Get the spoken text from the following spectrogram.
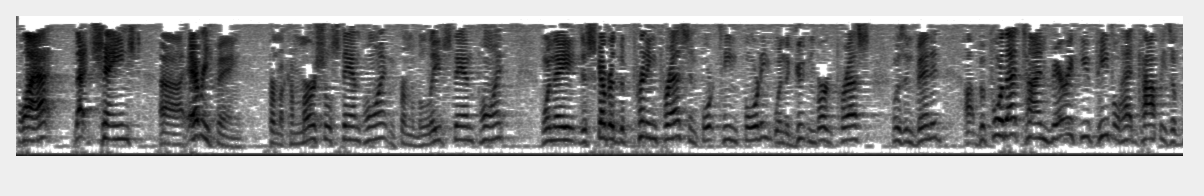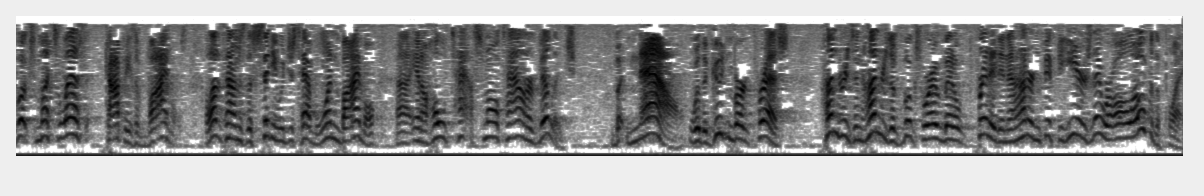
flat. That changed uh, everything from a commercial standpoint and from a belief standpoint. When they discovered the printing press in 1440, when the Gutenberg press was invented, uh, before that time, very few people had copies of books, much less copies of Bibles. A lot of times, the city would just have one Bible uh, in a whole ta- small town or village. But now, with the Gutenberg press, hundreds and hundreds of books were to printed in 150 years. They were all over the place.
